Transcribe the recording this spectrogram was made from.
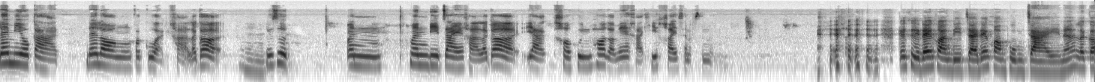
ได้มีโอกาสได้ลองประกวดค่ะ แล้วก็อืม รู้สึกมัน มันดีใจค่ะ แล้วก็อยากขอบคุณพ่อกับแม่ค่ะ ที่คอยสนับสนุน ก็คือได้ความดีใจได้ความภูมิใจนะแล้วก็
